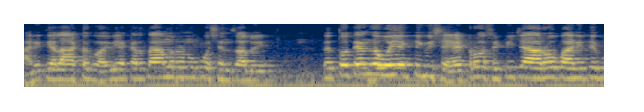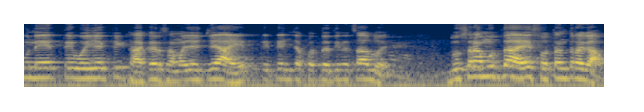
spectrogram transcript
आणि त्याला अटक व्हावी याकरता आमरण उपोषण चालू आहे. तर तो त्यांचा वैयक्तिक विषय अॅट्रॉसिटीचे आरोप आणि ते गुन्हे आहेत ते वैयक्तिक ठाकर समाजात जे आहेत ते त्यांच्या पद्धतीने चालू आहे दुसरा मुद्दा आहे स्वतंत्र गाव.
